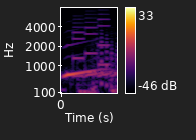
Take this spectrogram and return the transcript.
Woo!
